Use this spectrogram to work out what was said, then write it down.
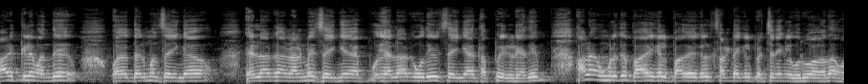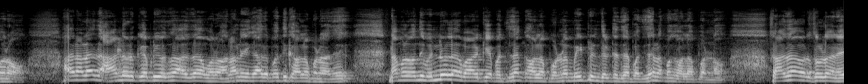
வாழ்க்கையில் வந்து தர்மம் செய்யுங்க. எல்லாருக்கும் நன்மை செய்யுங்க. எல்லாருக்கும் உதவி செய்யுங்க. தப்பு கிடையாது. ஆனால் உங்களுக்கு பகைகள் பகைகள் சண்டைகள் பிரச்சனைகள் உருவாக தான் வரும். அதனால் அந்த ஆண்டவருக்கு எப்படி வந்தோ அதுதான் வரும். அதனால் நீங்கள் அதை பற்றி கவலைப்படாது. நம்ம வந்து விண்ணுல வாழ்க்கையை பற்றி தான் கவலைப்படணும். மீட்பின் திட்டத்தை பற்றி தான் நம்ம கவலைப்படணும். ஸோ அதான் அவர் சொல்கிறார்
